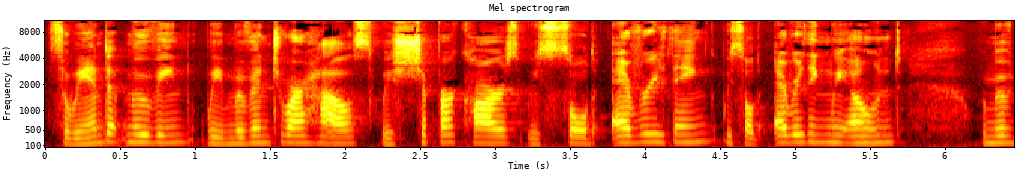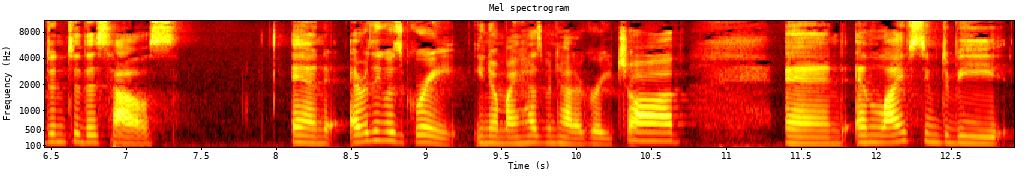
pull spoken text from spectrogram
So we end up moving. We move into our house. We ship our cars. We sold everything. We sold everything we owned. We moved into this house and everything was great. You know, my husband had a great job and and life seemed to be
